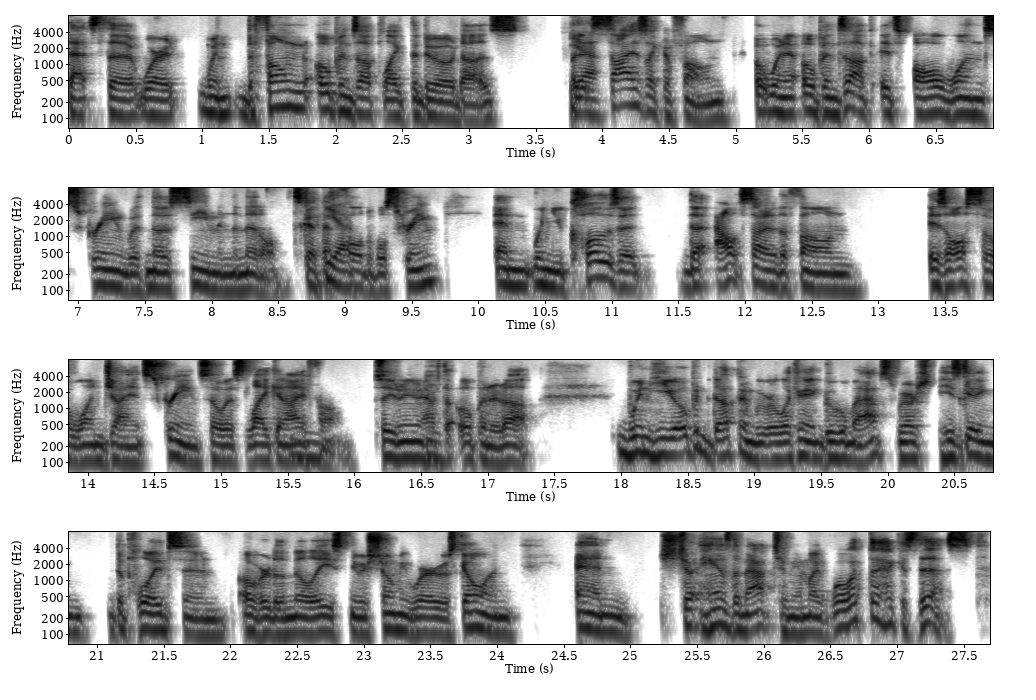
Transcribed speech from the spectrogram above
That's the, where it, when the phone opens up like the Duo does, but yeah. it's sized like a phone. But when it opens up, it's all one screen with no seam in the middle. It's got that yeah. foldable screen. And when you close it, the outside of the phone is also one giant screen. So it's like an mm. iPhone. So you don't even have to open it up when he opened it up and we were looking at Google Maps, we were, he's getting deployed soon over to the Middle East. And he was showing me where he was going and hands the map to me. I'm like, well, what the heck is this?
